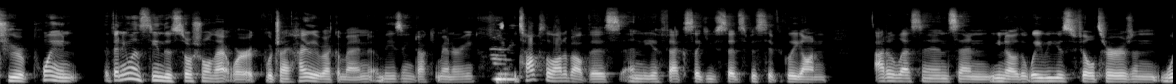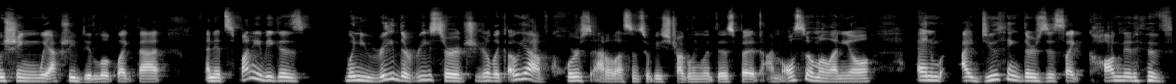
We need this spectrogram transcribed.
to your point, if anyone's seen the social network which i highly recommend amazing documentary mm-hmm. it talks a lot about this and the effects like you said specifically on adolescence and you know the way we use filters and wishing we actually did look like that and it's funny because when you read the research you're like oh yeah of course adolescents will be struggling with this but i'm also a millennial and i do think there's this like cognitive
